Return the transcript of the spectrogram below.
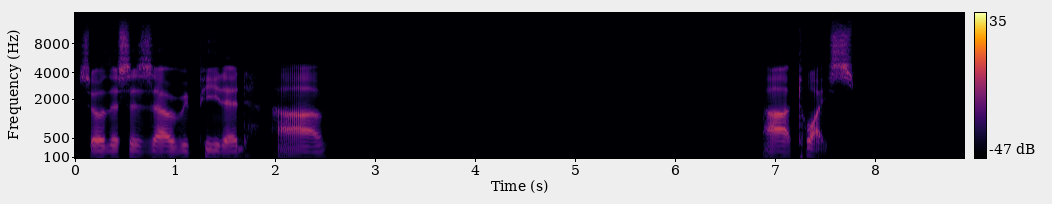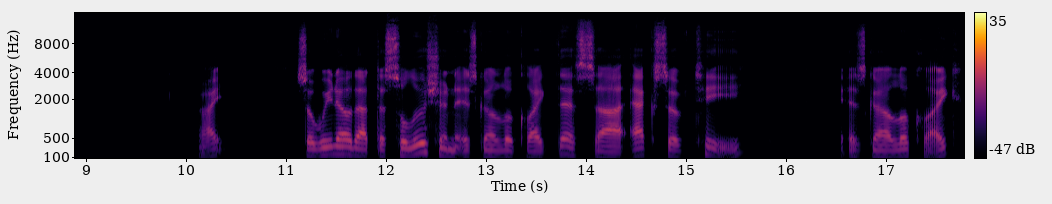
so this is uh, repeated. Uh, twice right? So we know that the solution is going to look like this. Uh, x of t is going to look like,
